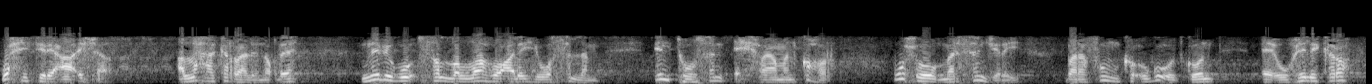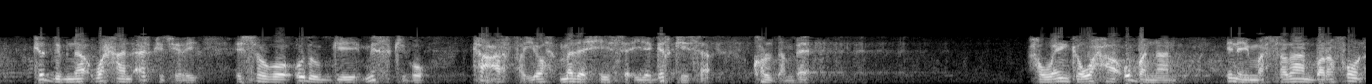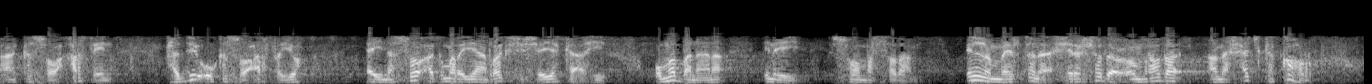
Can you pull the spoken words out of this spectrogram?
waxay tiri caaisha allaha ka raali noqdee nebigu sala allahu calayhi wasalam intuusan ixraaman ka hor wuxuu marsan jiray barafuunka ugu udgoon ee uu heli karo kadibna waxaan arki jiray isagoo udugii miskigu ka carfayo madaxiisa iyo garkiisa kol dambe. Haweenka waxaa u bannaan inay marsadaan barafuun aan ka soo carfayn. Haddii uu ka soo carfayo ayna soo agmarayaan rag shisheeye ka ahi uma banaana inay soo marsadaan. In la meyrtana xirashada cumrada ama xajka ka hor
